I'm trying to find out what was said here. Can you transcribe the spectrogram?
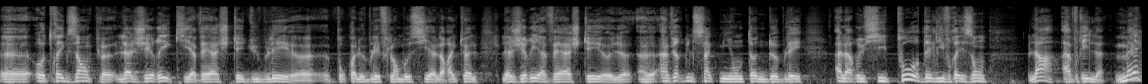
Euh, autre exemple, l'Algérie qui avait acheté du blé, euh, pourquoi le blé flambe aussi à l'heure actuelle? L'Algérie avait acheté euh, euh, 1,5 million de tonnes de blé à la Russie pour des livraisons, là, avril-mai.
